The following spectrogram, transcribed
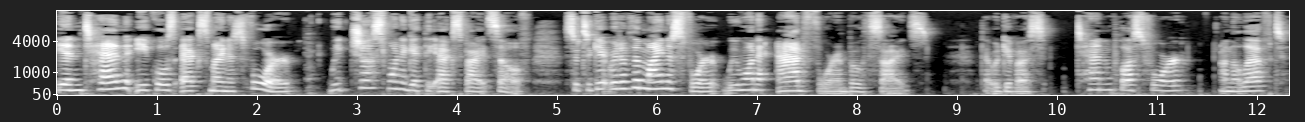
In 10 equals x minus 4, we just want to get the x by itself. So to get rid of the minus 4, we want to add 4 on both sides. That would give us 10 plus 4 on the left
